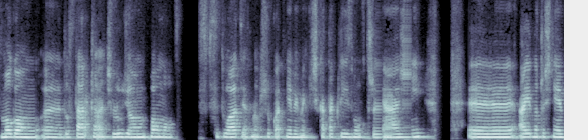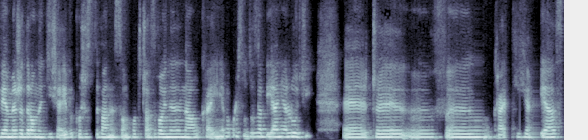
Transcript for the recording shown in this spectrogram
mogą dostarczać ludziom pomoc w sytuacjach na przykład, nie wiem, jakichś kataklizmów, E, a jednocześnie wiemy, że drony dzisiaj wykorzystywane są podczas wojny na Ukrainie po prostu do zabijania ludzi. E, czy w krajach takich jak IAS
